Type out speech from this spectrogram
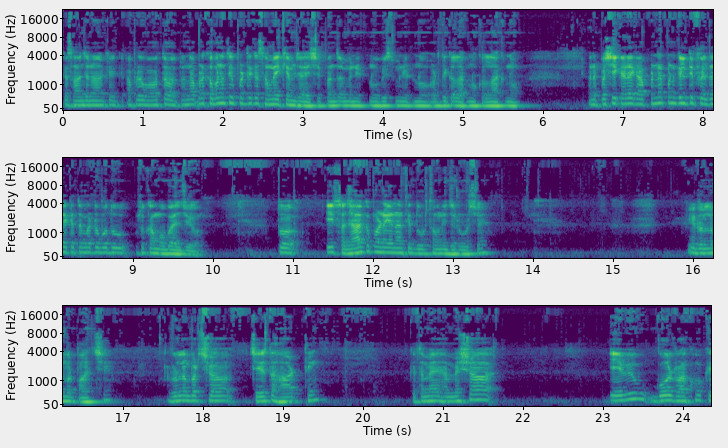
કે સાંજના કે આપણે વાતા હોય તો આપણે ખબર નથી પડતી કે સમય કેમ જાય છે. પંદર મિનિટનો, વીસ મિનિટનો, અડધી કલાકનો કલાકનો. અને પછી ક્યારેક આપણને પણ ગિલ્ટી ફીલ થાય કે તમે એટલું બધું શું કામ મોબાઈલ જોયો. તો એ સજાગપણે એનાથી દૂર થવાની જરૂર છે. એ રૂલ નંબર પાંચ છે. રૂલ નંબર છ ચેઝ ધ હાર્ડ થિંગ કે તમે હંમેશા એવું ગોલ રાખો કે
